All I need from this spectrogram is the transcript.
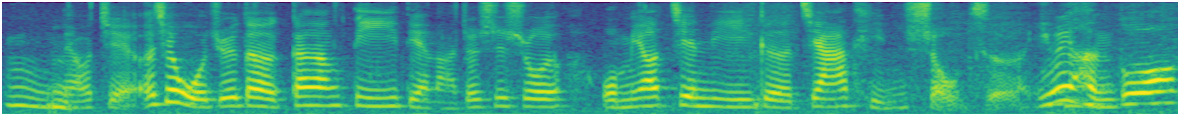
嗯，了解。而且我觉得刚刚第一点啦，就是说我们要建立一个家庭守则，因为很多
